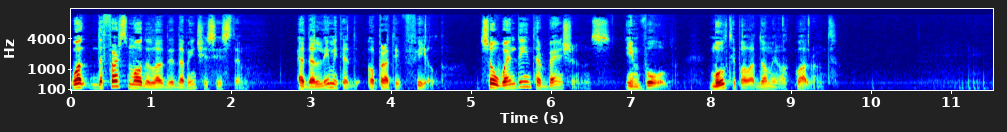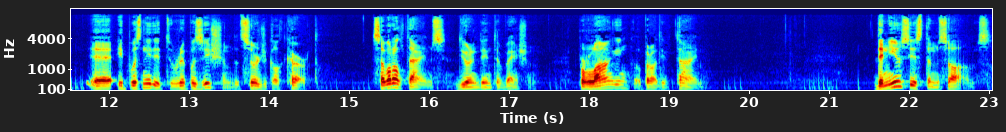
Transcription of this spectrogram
Well, the first model of the Da Vinci system had a limited operative field. So when the interventions involved multiple abdominal quadrants, uh, it was needed to reposition the surgical cart several times during the intervention, prolonging operative time. The new system's arms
